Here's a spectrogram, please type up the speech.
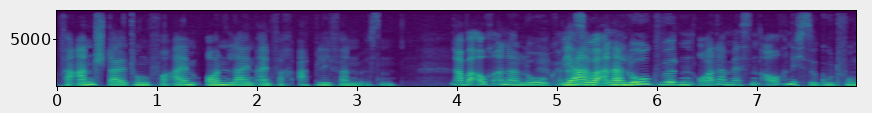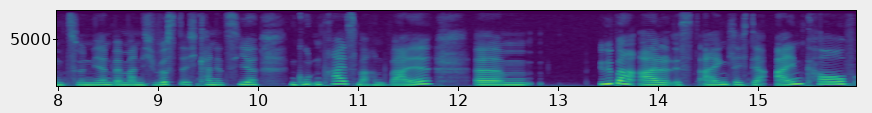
Veranstaltungen vor allem online einfach abliefern müssen. Aber auch analog. Ja, also aber analog, analog würden Ordermessen auch nicht so gut funktionieren, wenn man nicht wüsste, ich kann jetzt hier einen guten Preis machen, weil ähm, überall ist eigentlich der Einkauf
